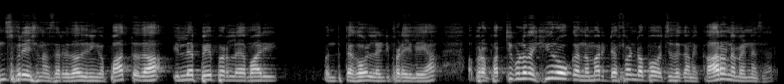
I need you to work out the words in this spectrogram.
இன்ஸ்பிரேஷனா சார்? ஏதாவது நீங்கள் பார்த்ததா? இல்லை பேப்பரில் மாதிரி வந்து தகவல் அடிப்படையிலையா? அப்புறம் பர்டிகுலராக ஹீரோவுக்கு அந்த மாதிரி டெஃபண்ட் அப்பா வச்சதுக்கான காரணம் என்ன சார்?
